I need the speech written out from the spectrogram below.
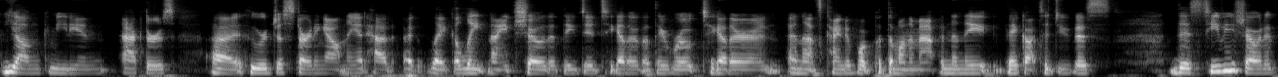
young comedian actors uh, who were just starting out, and they had had a, like a late night show that they did together that they wrote together, and and that's kind of what put them on the map. And then they they got to do this this TV show, and it,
